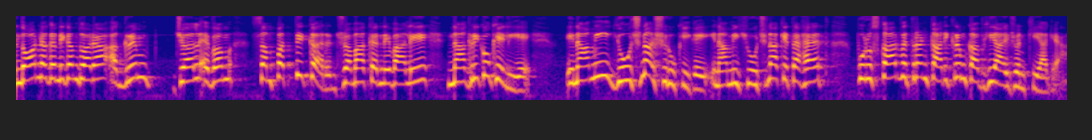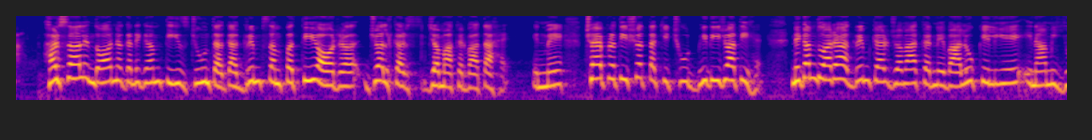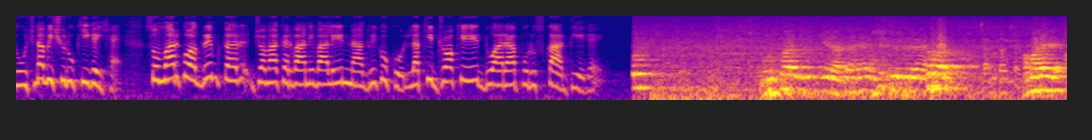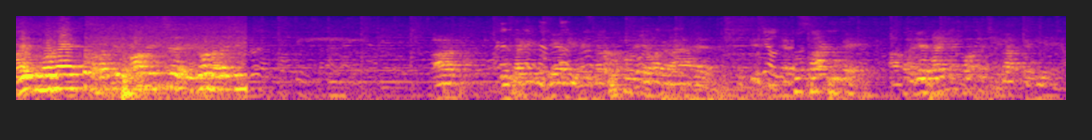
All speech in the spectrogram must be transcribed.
इंदौर नगर निगम द्वारा अग्रिम जल एवं संपत्ति कर जमा करने वाले नागरिकों के लिए इनामी योजना शुरू की गई। इनामी योजना के तहत पुरस्कार वितरण कार्यक्रम का भी आयोजन किया गया। हर साल इंदौर नगर निगम 30 जून तक अग्रिम संपत्ति और जल कर जमा करवाता है। इनमें छह प्रतिशत तक की छूट भी दी जाती है। निगम द्वारा अग्रिम कर जमा करने वालों के लिए इनामी योजना भी शुरू की गई है। सोमवार को अग्रिम कर जमा करवाने वाले नागरिकों को लकी ड्रॉ के द्वारा पुरस्कार दिए गए। हमारे आयुक्त महोदय जैसा कि मुझे अभी भाई साहब ने जमा कराया है उसके साठ रुपए आप अजय भाई ने बहुत अच्छी बात कही है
